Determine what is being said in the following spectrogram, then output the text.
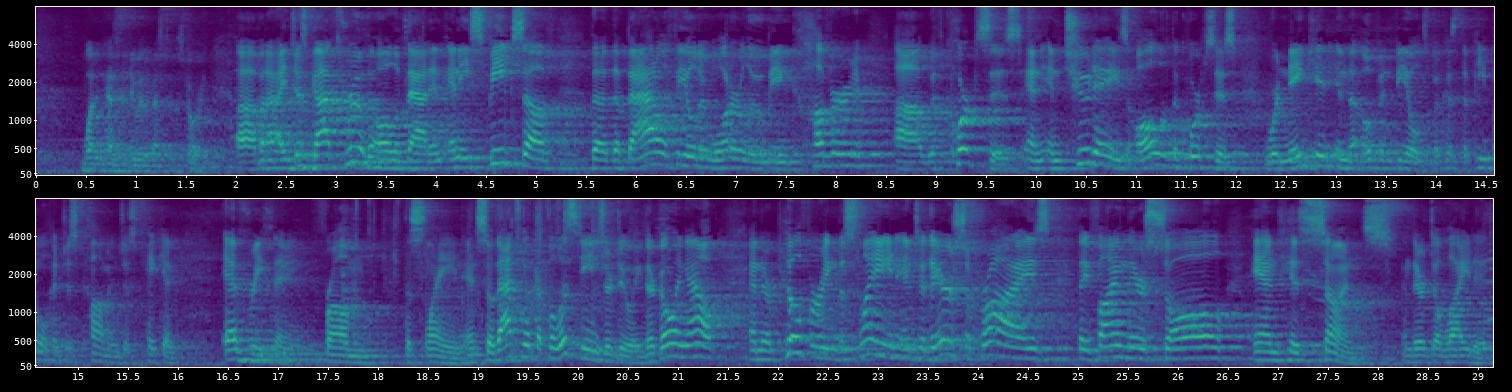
what it has to do with the rest of the story. Uh, but I just got through the, all of that, and, and he speaks of the, the battlefield at Waterloo being covered uh, with corpses. And in two days, all of the corpses were naked in the open fields because the people had just come and just taken everything from the slain. And so that's what the Philistines are doing. They're going out and they're pilfering the slain, and to their surprise, they find there Saul and his sons, and they're delighted.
